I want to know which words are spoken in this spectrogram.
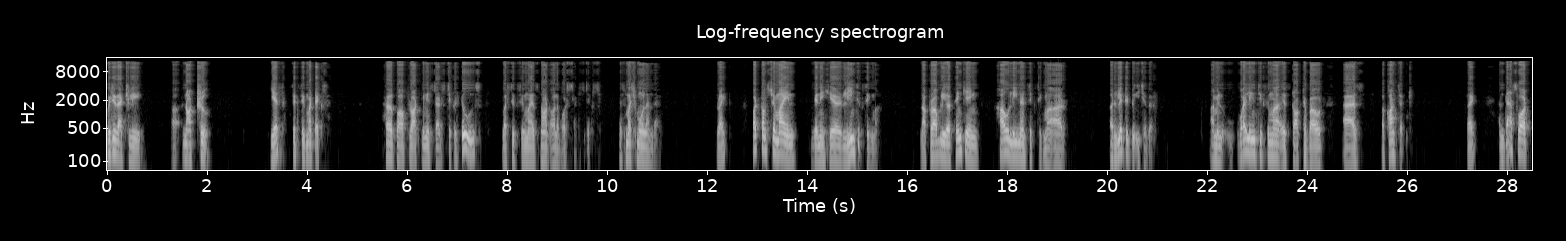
which is actually uh, not true. Yes, Six Sigma takes help of lot many statistical tools, but Six Sigma is not all about statistics. It's much more than that, right? What comes to your mind when you hear Lean Six Sigma? Now probably you're thinking how Lean and Six Sigma are, are related to each other. I mean, why Lean Six Sigma is talked about as a concept? And that's what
